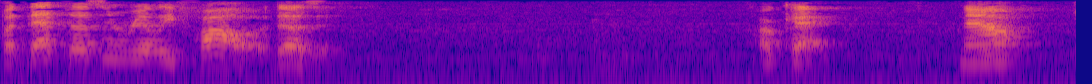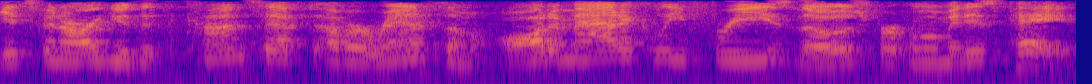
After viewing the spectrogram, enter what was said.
But that doesn't really follow, does it? Okay. Now, it's been argued that the concept of a ransom automatically frees those for whom it is paid.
